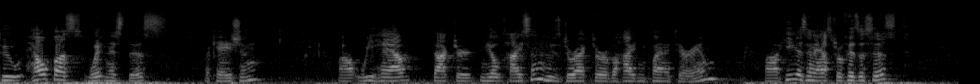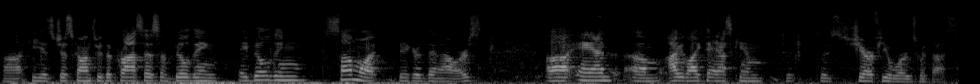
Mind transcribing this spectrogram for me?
To help us witness this occasion, uh, we have Dr. Neil Tyson, who's director of the Hayden Planetarium. Uh, he is an astrophysicist. Uh, he has just gone through the process of building a building somewhat bigger than ours. Uh, and um, I would like to ask him to, to share a few words with us.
